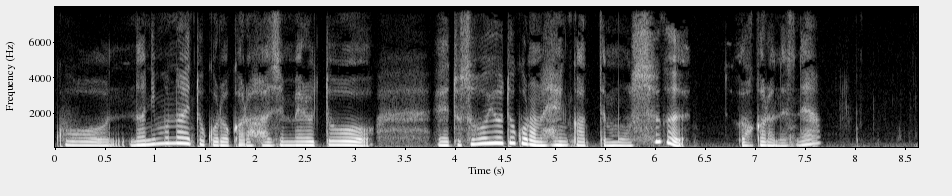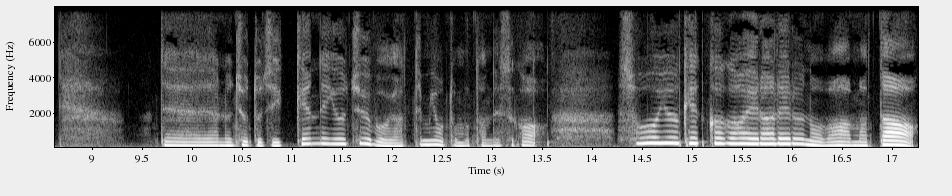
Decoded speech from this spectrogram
こう、何もないところから始めると、え、ー、と、そういうところの変化ってもうすぐわかるんですね。で、あの、ちょっと実験で YouTube をやってみようと思ったんですが、そういう結果が得られるのは、また、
